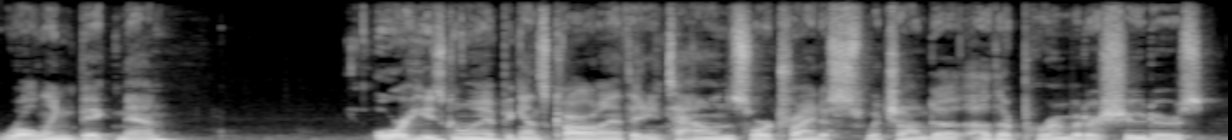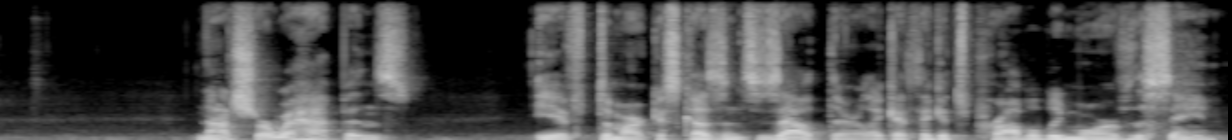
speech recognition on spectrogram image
rolling big man, or he's going up against Karl-Anthony Towns or trying to switch onto other perimeter shooters. Not sure what happens if DeMarcus Cousins is out there. Like, I think it's probably more of the same.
